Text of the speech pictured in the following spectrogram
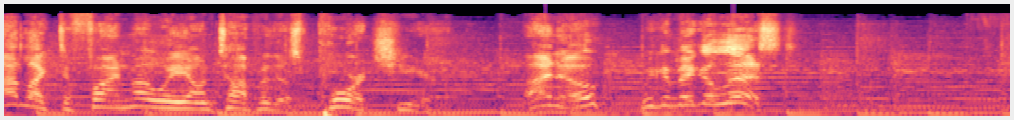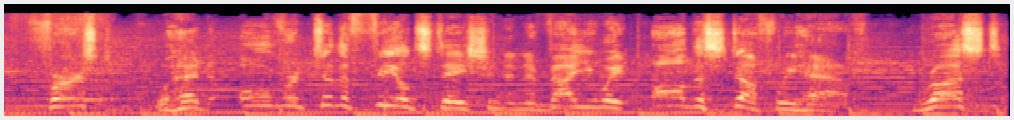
I'd like to find my way on top of this porch here. I know, we can make a list. First, we'll head over to the field station and evaluate all the stuff we have rust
